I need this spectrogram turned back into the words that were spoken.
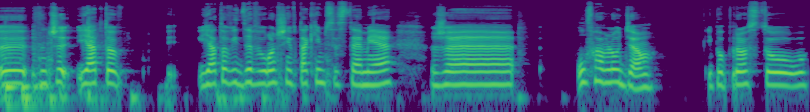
yy, znaczy ja to, ja to widzę wyłącznie w takim systemie, że ufam ludziom i po prostu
